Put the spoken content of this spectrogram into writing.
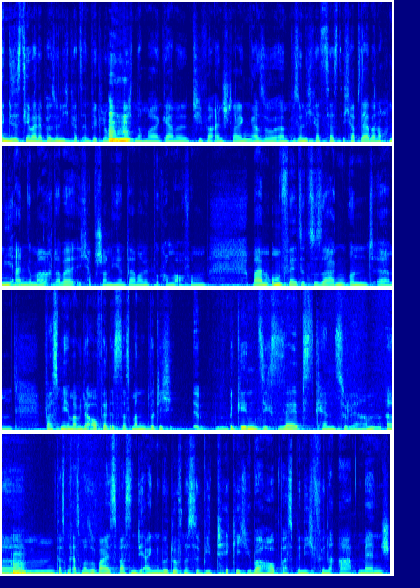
In dieses Thema der Persönlichkeitsentwicklung mhm. würde ich nochmal gerne tiefer einsteigen. Also ähm, Persönlichkeitstest, ich habe selber noch nie einen gemacht, aber ich habe schon hier und da mal mitbekommen, auch von meinem Umfeld sozusagen. Und ähm, was mir immer wieder auffällt, ist, dass man wirklich äh, beginnt, sich selbst kennenzulernen. Ähm, mhm. Dass man erstmal so weiß, was sind die eigenen Bedürfnisse, wie ticke ich überhaupt, was bin ich für eine Art Mensch,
